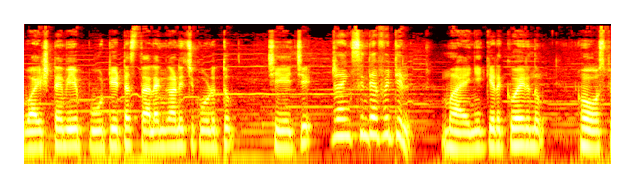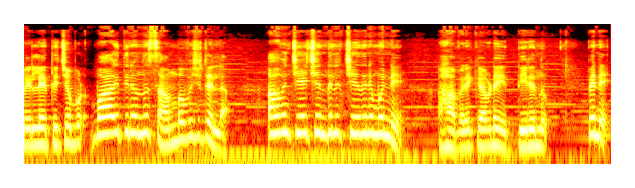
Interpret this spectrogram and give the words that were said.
വൈഷ്ണവിയെ പൂട്ടിയിട്ട സ്ഥലം കാണിച്ചു കൊടുത്തു ചേച്ചി ഡ്രങ്ക്സിന്റെ എഫക്റ്റിൽ മയങ്ങിക്കിടക്കുമായിരുന്നു ഹോസ്പിറ്റലിൽ എത്തിച്ചപ്പോൾ ഭാഗ്യത്തിനൊന്നും സംഭവിച്ചിട്ടില്ല. അവൻ ചേച്ചി എന്തെങ്കിലും ചെയ്തതിന് മുന്നേ അവരൊക്കെ അവിടെ എത്തിയിരുന്നു. പിന്നെ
